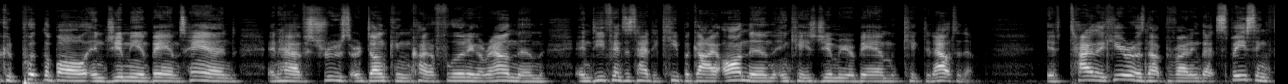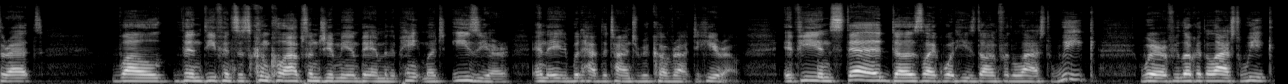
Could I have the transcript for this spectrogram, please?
could put the ball in Jimmy and Bam's hand and have Strus or Duncan kind of floating around them, and defenses had to keep a guy on them in case Jimmy or Bam kicked it out to them. If Tyler Herro is not providing that spacing threat, well, then defenses can collapse on Jimmy and Bam in the paint much easier, and they would have the time to recover out to Herro. If he instead does like what he's done for the last week, where if you look at the last week,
